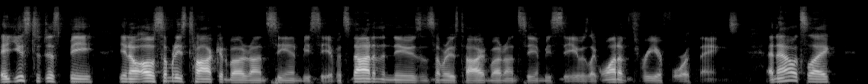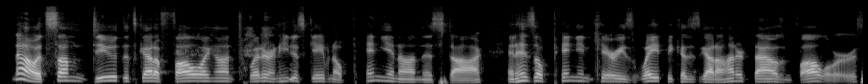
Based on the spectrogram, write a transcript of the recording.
It used to just be, you know, oh, somebody's talking about it on CNBC. If it's not in the news and somebody's talking about it on CNBC, it was like one of three or four things. And now it's like, no, it's some dude that's got a following on Twitter and he just gave an opinion on this stock and his opinion carries weight because he's got 100,000 followers.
